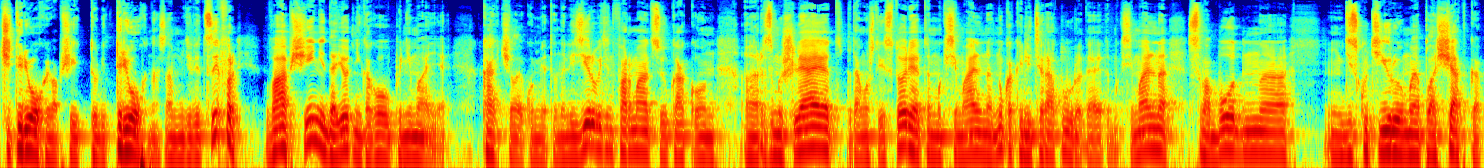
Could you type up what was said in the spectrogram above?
четырех и вообще то ли трех на самом деле цифр вообще не дает никакого понимания как человек умеет анализировать информацию, как он э, размышляет, потому что история это максимально, ну как и литература, да, это максимально свободно дискутируемая площадка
